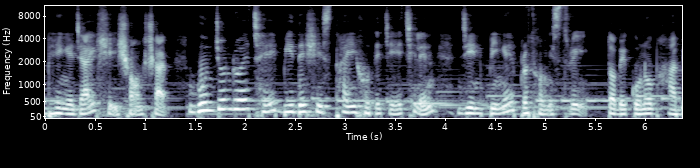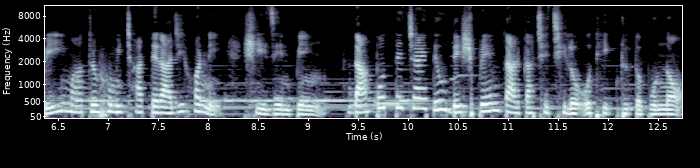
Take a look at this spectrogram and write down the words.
ভেঙে যায় সেই সংসার। গুঞ্জন রয়েছে, বিদেশে স্থায়ী হতে চেয়েছিলেন জিনপিং এর প্রথম স্ত্রী। তবে কোনোভাবেই মাতৃভূমি ছাড়তে রাজি হননি শি জিনপিং। দাম্পত্যের চাইতেও দেশপ্রেম তার কাছে ছিল অধিক গুরুত্বপূর্ণ।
